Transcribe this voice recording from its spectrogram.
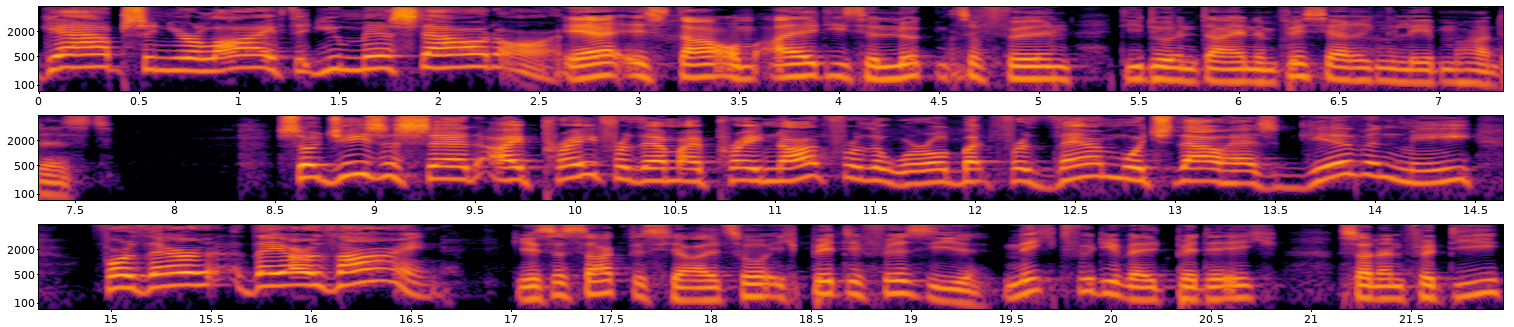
gaps in your life that you missed out on. Er ist da, um all diese Lücken zu füllen, die du in deinem bisherigen Leben hattest. So Jesus said, I pray for them. I pray not for the world, but for them which thou hast given me, for their, they are thine. Jesus sagt es hier also, ich bitte für sie, nicht für die Welt bitte ich, sondern für die,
